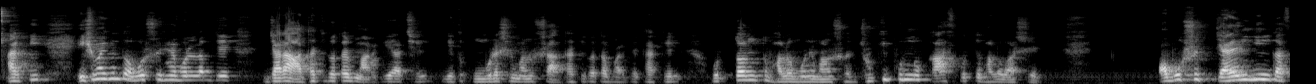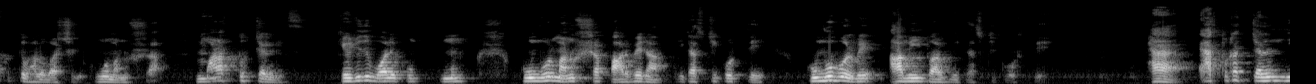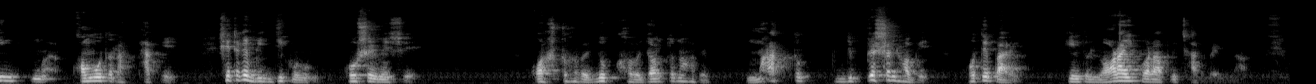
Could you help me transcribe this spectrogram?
আর কি? এই সময় কিন্তু অবশ্যই হ্যাঁ বললাম যে, যারা আধ্যাত্মিকতার মার্গে আছেন, যেহেতু কুম্ভ রাশির মানুষরা আধ্যাত্মিকতার মার্গে থাকেন, অত্যন্ত ভালো মনে মানুষরা, ঝুঁকিপূর্ণ কাজ করতে ভালোবাসেন, অবশ্যই চ্যালেঞ্জিং কাজ করতে ভালোবাসেন কুম্ভ মানুষরা, মারাত্মক চ্যালেঞ্জ কেউ যদি বলে কুম- কুম- কুম্ভর মানুষরা পারবে না এই কাজটি করতে, কুম্ভ বলবে আমি পারব এই কাজটি করতে। হ্যাঁ এতটা চ্যালেঞ্জিং ক্ষমতাটা থাকে, সেটাকে বৃদ্ধি করুন, কষে মেশে কষ্ট হবে, দুঃখ হবে, যন্ত্রণা হবে, মারাত্মক ডিপ্রেশন হবে, হতে পারে, কিন্তু লড়াই করা আপনি ছাড়বেন না।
